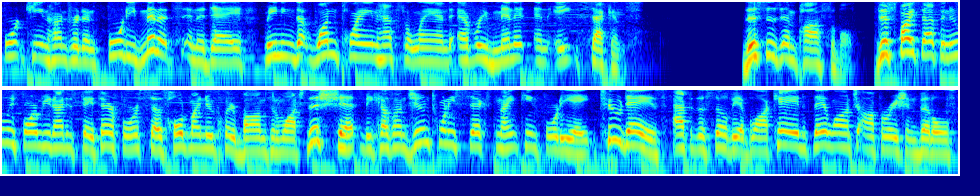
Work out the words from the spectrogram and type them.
1,440 minutes in a day, meaning that one plane has to land every minute and eight seconds. This is impossible. Despite that, the newly formed United States Air Force says, Hold my nuclear bombs and watch this shit, because on June 26, 1948, two days after the Soviet blockade, they launch Operation Vittles,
